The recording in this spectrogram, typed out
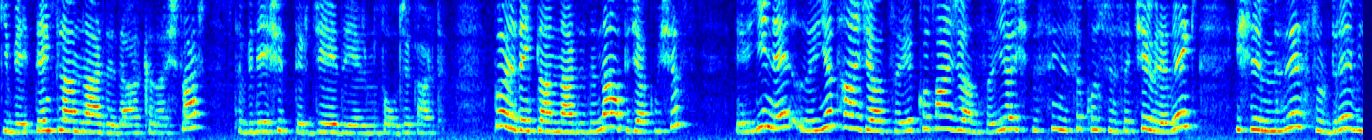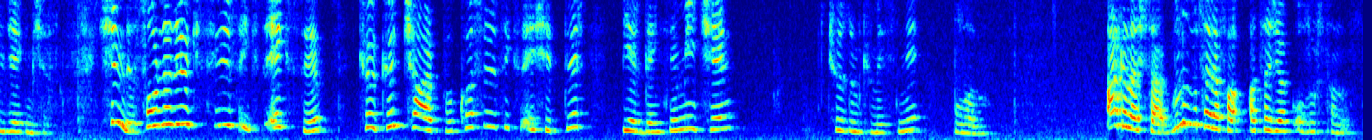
gibi denklemlerde de arkadaşlar tabi de eşittir c değerimiz olacak artık. Böyle denklemlerde de ne yapacakmışız? Ee, yine e, ya tanjantı kotanjantı ya işte sinüse kosinüse çevirerek işlemimizi sürdürebilecekmişiz. Şimdi soruda diyor ki sinüs x eksi kök 3 çarpı kosinüs x eşittir bir denklemi için çözüm kümesini bulalım. Arkadaşlar bunu bu tarafa atacak olursanız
